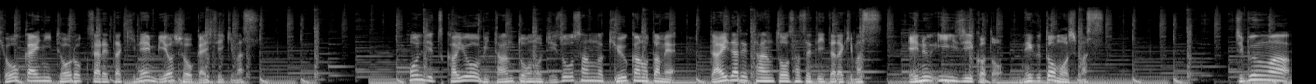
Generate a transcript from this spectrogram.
協会に登録された記念日を紹介していきます。本日火曜日担当の地蔵さんが休暇のため代打で担当させていただきます NEG ことネグと申します。自分は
